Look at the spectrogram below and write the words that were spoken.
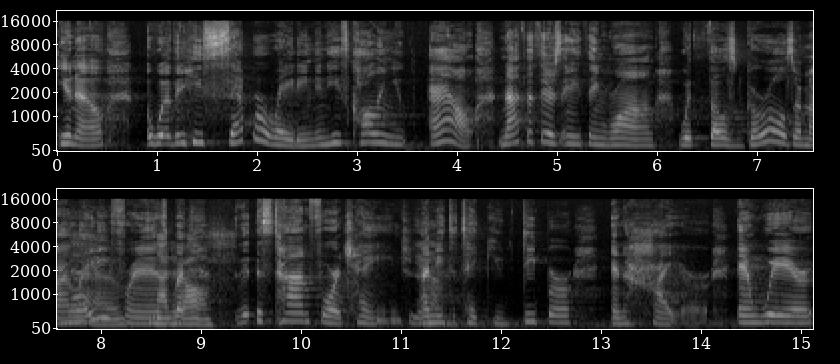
You know, whether he's separating and he's calling you out. Not that there's anything wrong with those girls or my lady friends, but all. it's time for a change. I need to take you deeper and higher. And where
